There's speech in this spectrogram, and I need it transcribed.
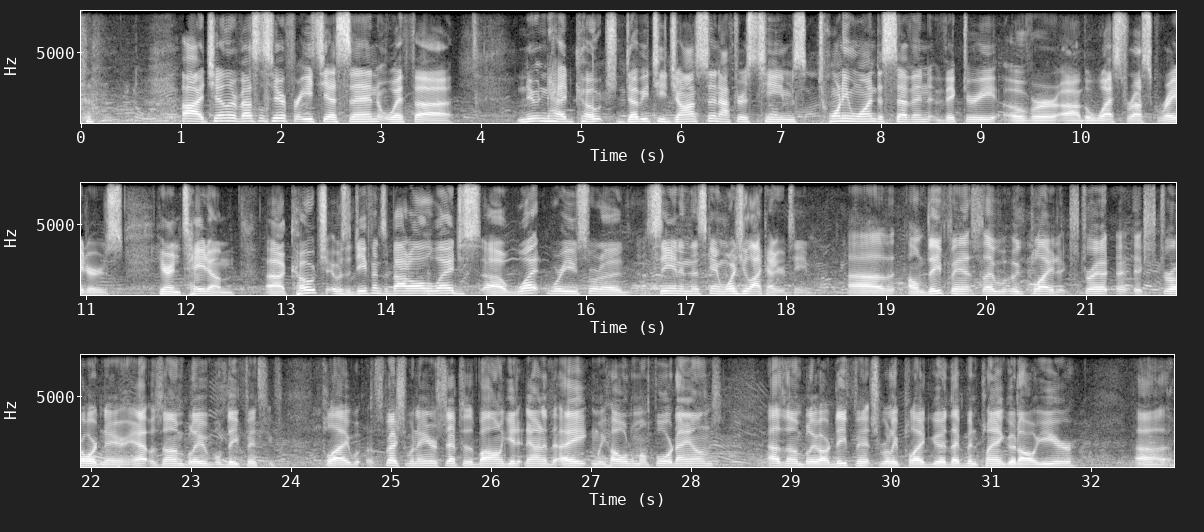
Hi, Chandler Vessels here for ETSN with uh, Newton head coach W.T. Johnston after his team's 21 to 7 victory over uh, the West Rusk Raiders here in Tatum. Uh, coach, it was a defensive battle all the way. Just uh, what were you sort of seeing in this game? What did you like out of your team? Uh, on defense, they, we played extra, extraordinary. That was unbelievable defensive play, especially when they intercepted the ball and get it down to the eight, and we hold them on four downs. Was unbelievable. Our defense really played good. They've been playing good all year. Uh,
